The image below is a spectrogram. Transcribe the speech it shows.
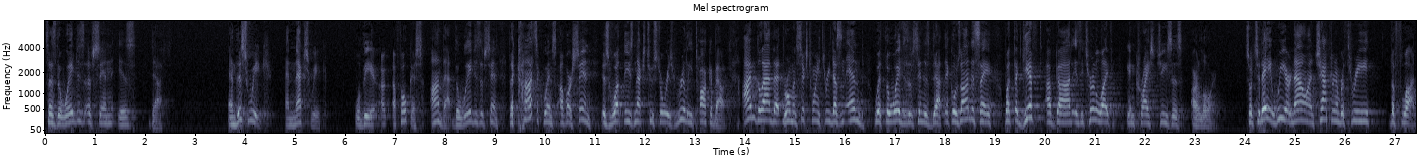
says the wages of sin is death. And this week and next week will be a, a, focus on that the wages of sin. The consequence of our sin is what these next two stories really talk about. I'm glad that Romans 6:23 doesn't end with the wages of sin is death. It goes on to say, "But the gift of God is eternal life in Christ Jesus our Lord." So today we are now on chapter number 3, the flood.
